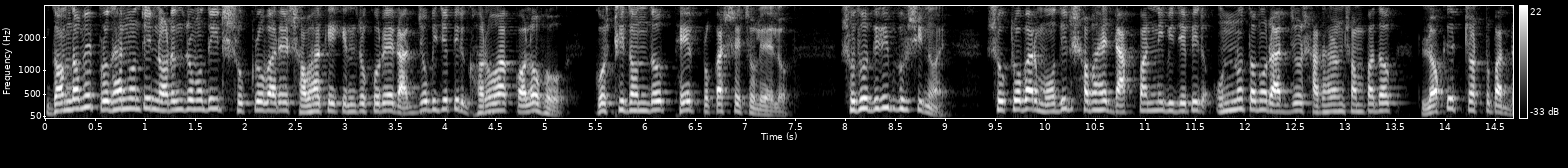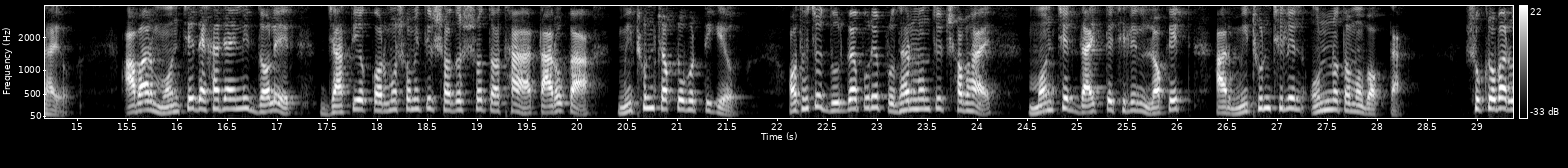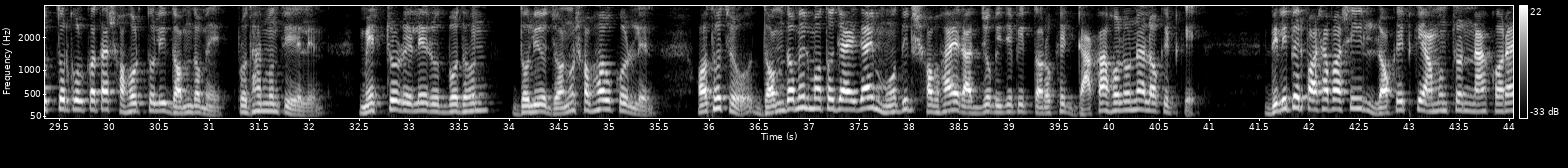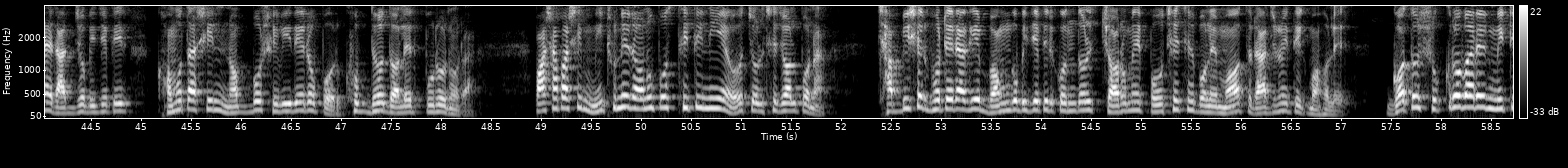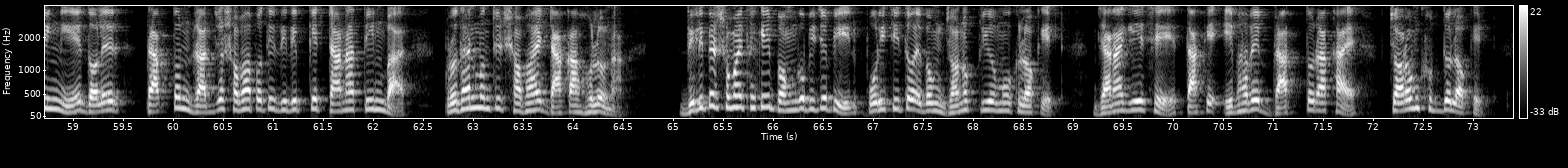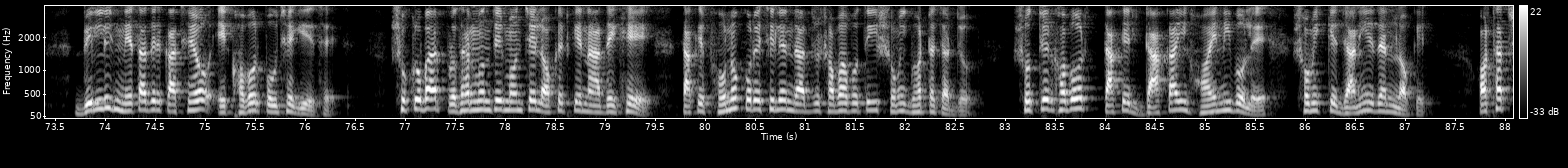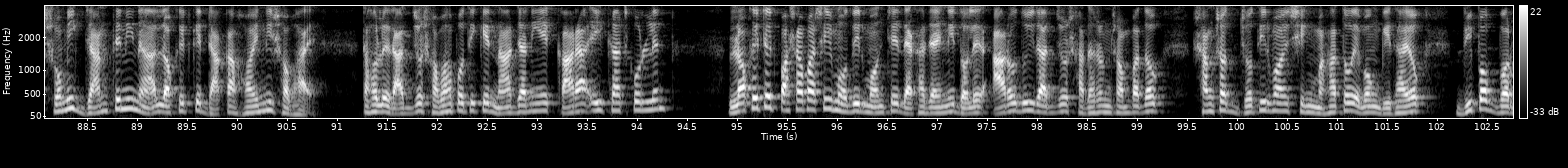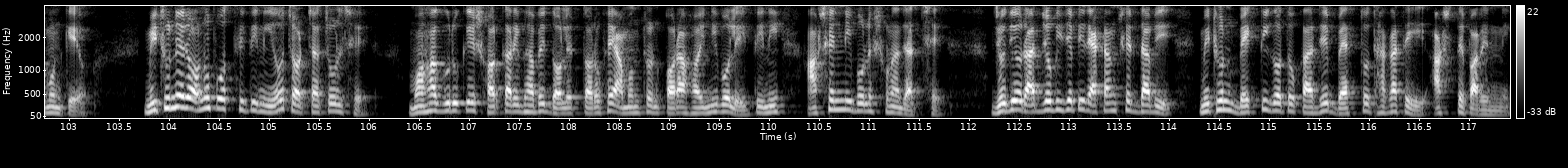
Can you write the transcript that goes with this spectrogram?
দমদমে প্রধানমন্ত্রী নরেন্দ্র মোদীর শুক্রবারের সভাকে কেন্দ্র করে রাজ্য বিজেপির ঘরোয়া কলহ, গোষ্ঠীদ্বন্দ্ব ফের প্রকাশ্যে চলে এলো। শুধু দিলীপ ঘোষই নয়, শুক্রবার মোদীর সভায় ডাক পাননি বিজেপির অন্যতম রাজ্য সাধারণ সম্পাদক লকেট চট্টোপাধ্যায়ও। আবার মঞ্চে দেখা যায়নি দলের জাতীয় কর্মসমিতির সদস্য তথা তারকা মিঠুন চক্রবর্তীকেও। অথচ দুর্গাপুরে প্রধানমন্ত্রীর সভায় মঞ্চের দায়িত্বে ছিলেন লকেট আর মিঠুন ছিলেন অন্যতম বক্তা। শুক্রবার উত্তর কলকাতা শহরতলি দমদমে প্রধানমন্ত্রী এলেন। মেট্রো রেলের উদ্বোধন দলীয় জনসভাও করলেন। অথচ দমদমের মতো জায়গায় মোদির সভায় রাজ্য বিজেপির তরফে ডাকা হলো না লকেটকে। দিলীপের পাশাপাশি লকেটকে আমন্ত্রণ না করায় রাজ্য বিজেপির ক্ষমতাসীন নব্য শিবিরের ওপর ক্ষুব্ধ দলের পুরনোরা। পাশাপাশি মিঠুনের অনুপস্থিতি নিয়েও চলছে জল্পনা। ছাব্বিশের ভোটের আগে বঙ্গ বিজেপির কোন্দল চরমে পৌঁছেছে বলে মত রাজনৈতিক মহলের। গত শুক্রবারের মিটিং নিয়ে দলের প্রাক্তন রাজ্য সভাপতি দিলীপকে টানা তিনবার প্রধানমন্ত্রীর সভায় ডাকা হলো না। দিলীপের সময় থেকেই বঙ্গ বিজেপির পরিচিত এবং জনপ্রিয় মুখ লকেট। জানা গিয়েছে, তাকে এভাবে ব্রাত্য রাখায় চরম ক্ষুব্ধ লকেট। দিল্লির নেতাদের কাছেও এ খবর পৌঁছে গিয়েছে। শুক্রবার প্রধানমন্ত্রীর মঞ্চে লকেটকে না দেখে তাকে ফোনও করেছিলেন রাজ্য সভাপতি শ্রমিক ভট্টাচার্য। সূত্রের খবর, তাকে ডাকাই হয়নি বলে শ্রমিককে জানিয়ে দেন লকেট। অর্থাৎ শ্রমিক জানতেনই না লকেটকে ডাকা হয়নি সভায়। তাহলে রাজ্য সভাপতিকে না জানিয়ে কারা এই কাজ করলেন? লকেটের পাশাপাশি মোদির মঞ্চে দেখা যায়নি দলের আরও দুই রাজ্য সাধারণ সম্পাদক, সাংসদ জ্যোতির্ময় সিং মাহাতো এবং বিধায়ক দীপক বর্মনকেও। মিঠুনের অনুপস্থিতি নিয়েও চর্চা চলছে। মহাগুরুকে সরকারিভাবে দলের তরফে আমন্ত্রণ করা হয়নি বলেই তিনি আসেননি বলে শোনা যাচ্ছে। যদিও রাজ্য বিজেপির একাংশের দাবি মিঠুন ব্যক্তিগত কাজে ব্যস্ত থাকাতেই আসতে পারেননি।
